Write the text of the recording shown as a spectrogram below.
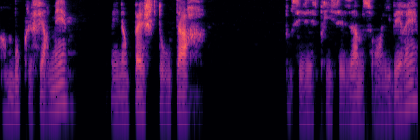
en boucle fermée, mais il n'empêche, tôt ou tard, tous ces esprits, ces âmes seront libérés,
